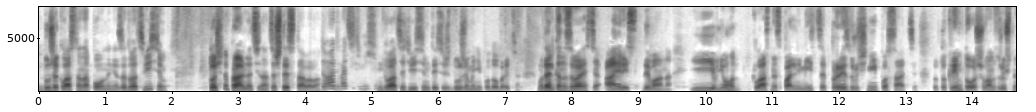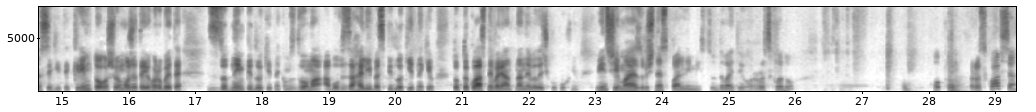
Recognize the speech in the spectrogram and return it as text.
Дуже класне наповнення. За 28 точно правильна ціна. Це ж ти ставила. Да, 28. 28 тисяч. Дуже мені подобається. Моделька називається Iris дивана, і в нього класне спальне місце при зручній посадці. Тобто, крім того, що вам зручно сидіти, крім того, що ви можете його робити з одним підлокітником, з двома або взагалі без підлокітників, тобто класний варіант на невеличку кухню. Він ще й має зручне спальне місце. Давайте його розкладу. Оп, розклався.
